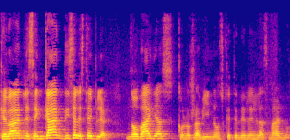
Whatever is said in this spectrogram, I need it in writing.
que van, les encanta, dice el Stapler, no vayas con los rabinos que te leen en las manos.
